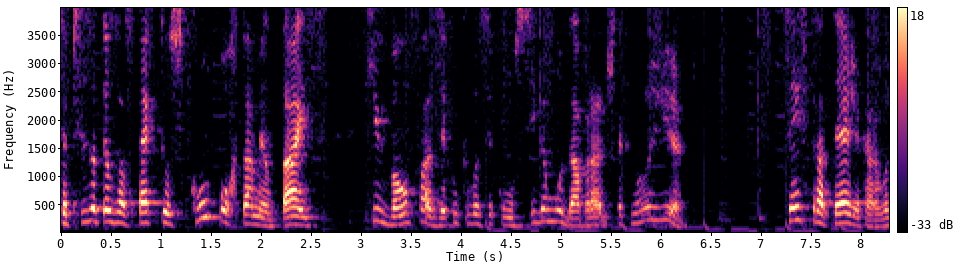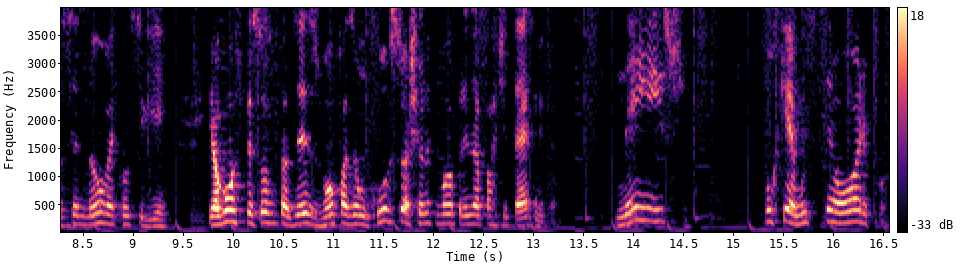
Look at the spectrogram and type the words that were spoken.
Você precisa ter os aspectos comportamentais que vão fazer com que você consiga mudar para a área de tecnologia. Sem estratégia, cara, você não vai conseguir. E algumas pessoas muitas vezes vão fazer um curso achando que vão aprender a parte técnica. Nem isso. Porque é muito teórico.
